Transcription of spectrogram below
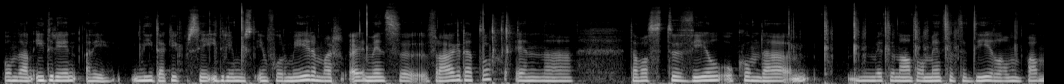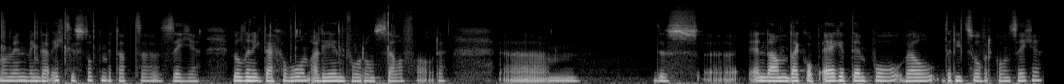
om dan iedereen, niet dat ik per se iedereen moest informeren, maar eh, mensen vragen dat toch. En eh, dat was te veel, ook om dat met een aantal mensen te delen. Op een bepaald moment ben ik daar echt gestopt met dat te zeggen. Wilde ik dat gewoon alleen voor onszelf houden. Ehm, dus, eh, en dan dat ik op eigen tempo wel er iets over kon zeggen,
